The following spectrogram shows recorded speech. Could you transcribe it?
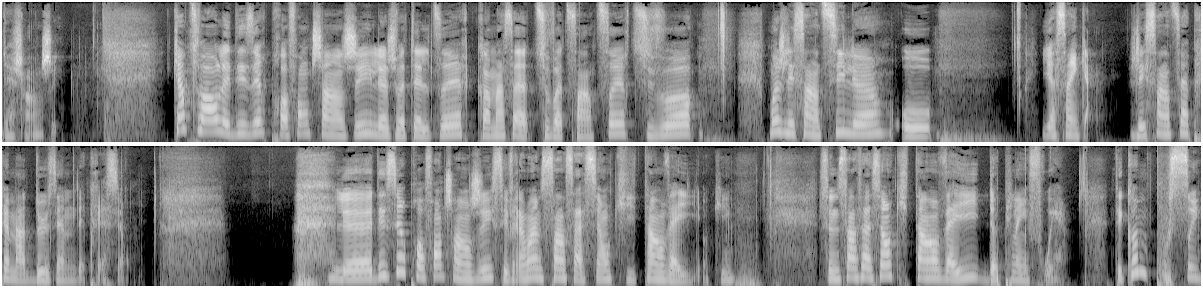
de changer. Quand tu vas avoir le désir profond de changer, là, je vais te le dire, comment ça, tu vas te sentir. Tu vas. Moi, je l'ai senti là au. Il y a cinq ans. Je l'ai senti après ma deuxième dépression. Le désir profond de changer, c'est vraiment une sensation qui t'envahit, OK? C'est une sensation qui t'envahit de plein fouet. Tu es comme poussé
